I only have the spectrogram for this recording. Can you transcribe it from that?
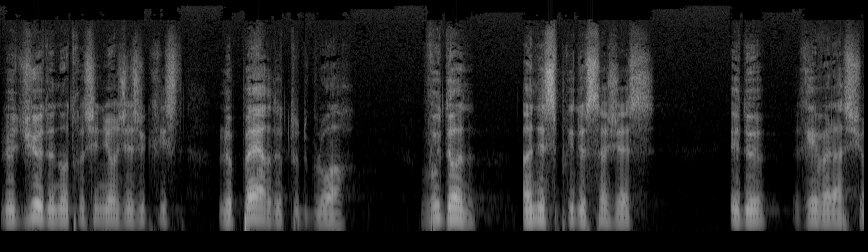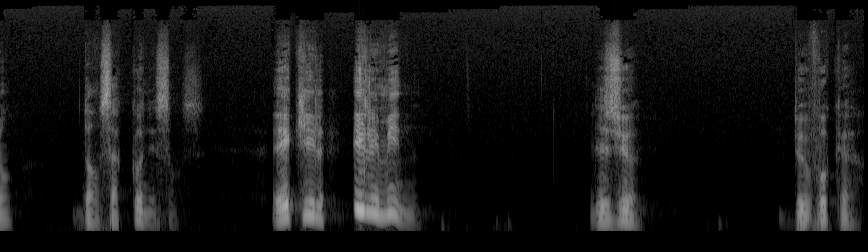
le Dieu de notre Seigneur Jésus-Christ le Père de toute gloire, vous donne un esprit de sagesse et de révélation dans sa connaissance, et qu'il illumine les yeux de vos cœurs,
